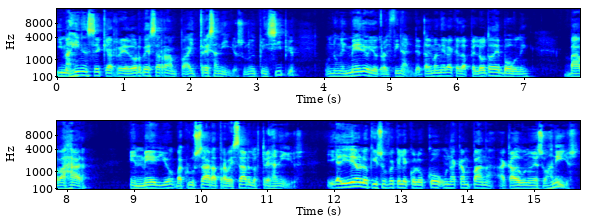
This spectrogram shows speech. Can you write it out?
Imagínense que alrededor de esa rampa hay tres anillos, uno al principio, uno en el medio y otro al final, de tal manera que la pelota de bowling va a bajar en medio, va a cruzar, a atravesar los tres anillos. Y Galileo lo que hizo fue que le colocó una campana a cada uno de esos anillos.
